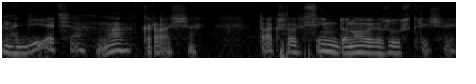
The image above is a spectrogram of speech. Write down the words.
надіятися на краще. Так що всім до нових зустрічей.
